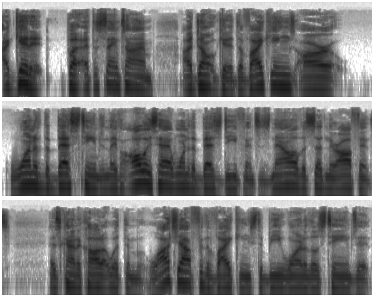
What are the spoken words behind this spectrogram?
I get it, but at the same time, I don't get it. The Vikings are one of the best teams, and they've always had one of the best defenses. Now all of a sudden, their offense has kind of caught up with them. Watch out for the Vikings to be one of those teams that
